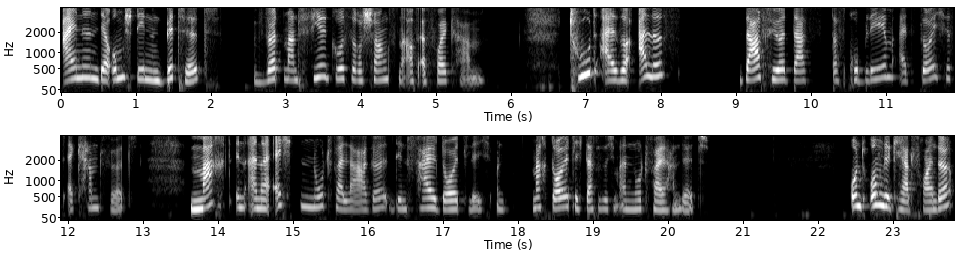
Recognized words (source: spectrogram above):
einen der Umstehenden bittet, wird man viel größere Chancen auf Erfolg haben. Tut also alles, dafür, dass das Problem als solches erkannt wird, macht in einer echten Notfalllage den Fall deutlich und macht deutlich, dass es sich um einen Notfall handelt. Und umgekehrt, Freunde,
